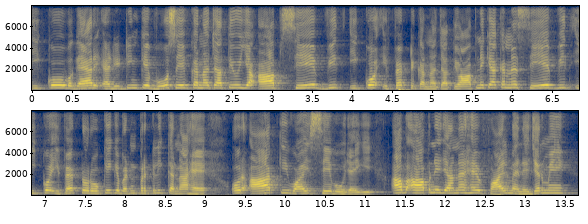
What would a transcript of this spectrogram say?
इको बगैर एडिटिंग के वो सेव करना चाहते हो या आप सेव विद इको इफ़ेक्ट करना चाहते हो? आपने क्या करना है? सेव विद इको इफ़ेक्ट और ओके के बटन पर क्लिक करना है और आपकी वॉइस सेव हो जाएगी। अब आपने जाना है फ़ाइल मैनेजर में।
